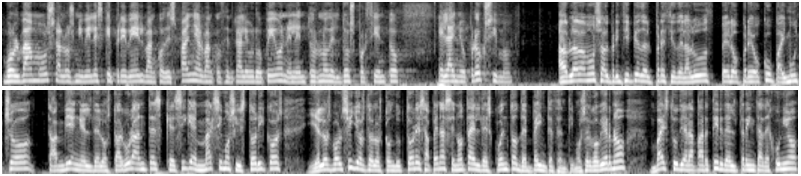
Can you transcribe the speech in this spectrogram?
volvamos a los niveles que prevé el Banco de España, el Banco Central Europeo, en el entorno del 2% el año próximo. Hablábamos al principio del precio de la luz, pero preocupa y mucho también el de los carburantes que sigue en máximos históricos y en los bolsillos de los conductores apenas se nota el descuento de 20 céntimos. El gobierno va a estudiar a partir del 30 de junio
